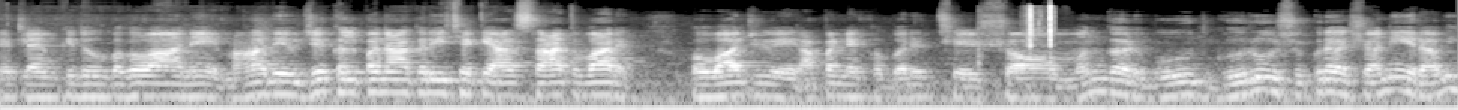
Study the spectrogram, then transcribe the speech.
એટલે એમ કીધું, ભગવાને મહાદેવ જે કલ્પના કરી છે કે આ સાત વાર હોવા જોઈએ, આપણને ખબર જ છે, સોમ, મંગળ, બુધ, ગુરુ, શુક્ર, શનિ, રવિ.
